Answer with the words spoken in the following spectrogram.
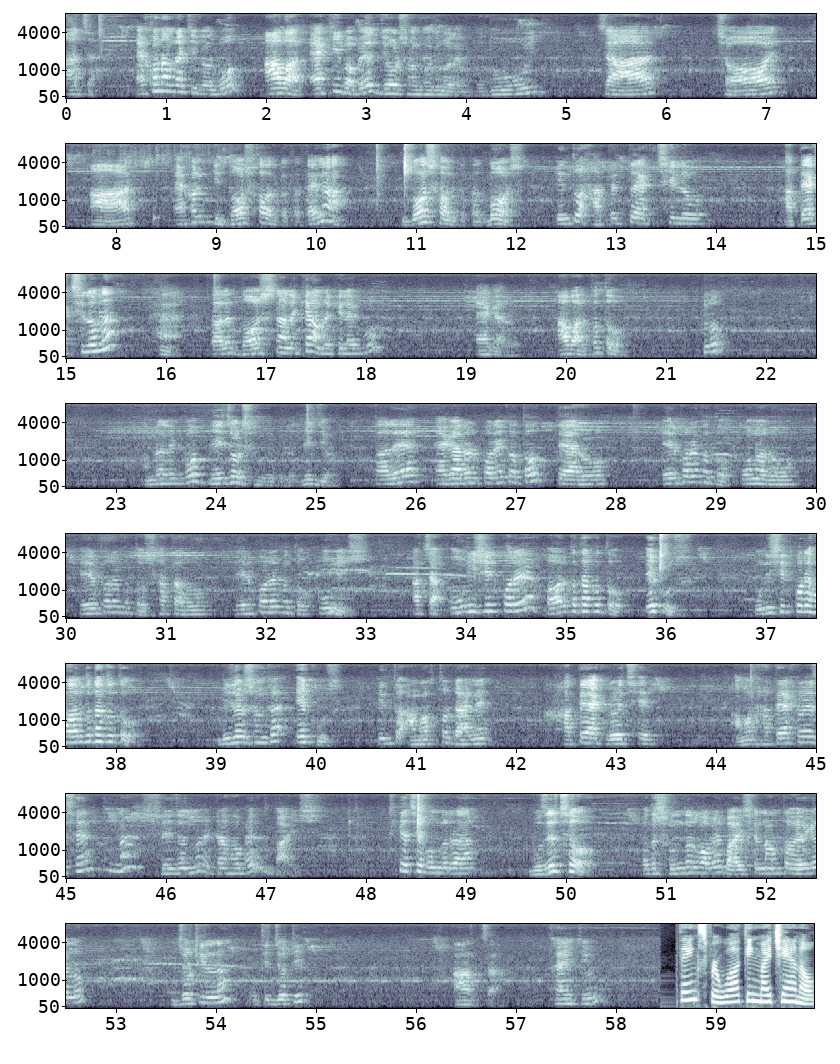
আচ্ছা। এখন আমরা কি করব? আবার একইভাবে জোড় সংখ্যাগুলো লিখব দুই চার ছয় আট। এখন কি দশ হওয়ার কথা তাই না? দশ হওয়ার কথা দশ। কিন্তু হাতের তো এক ছিল। হাতে এক ছিল না? হ্যাঁ। তাহলে দশ না লিখে আমরা কি লিখব? এগারো। আবার কত? হলো আমরা লিখব বেজোড় সংখ্যাগুলো বেজোড়। তাহলে এগারোর পরে কত? তেরো। এরপরে কত? পনেরো। এরপরে কত? সতেরো। এরপরে কত? উনিশ। আচ্ছা উনিশের পরে হওয়ার কথা কত? একুশ। উনিশের পরে হওয়ার কথা কত? বিজয়ের সংখ্যা একুশ। কিন্তু আমার তো ডাইনে হাতে এক রয়েছে। আমার হাতে এক রয়েছে না, সেই জন্য এটা হবে বাইশ। ঠিক আছে বন্ধুরা, বুঝেছ? কত সুন্দরভাবে বাইশের নামটা হয়ে গেল। জটিল না? অতি জটিল। আচ্ছা thank you Thanks for walking my channel.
